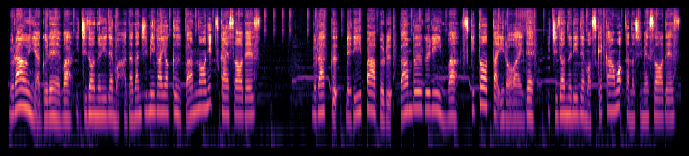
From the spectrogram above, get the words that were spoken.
ブラウンやグレーは一度塗りでも肌なじみが良く万能に使えそうです。ブラック、ベリーパープル、バンブーグリーンは透き通った色合いで一度塗りでも透け感を楽しめそうです。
